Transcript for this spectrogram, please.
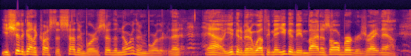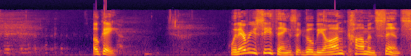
you should have gone across the southern border instead of the northern border. That, yeah, you could have been a wealthy man. You could have been buying us all burgers right now. Okay. whenever you see things that go beyond common sense,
